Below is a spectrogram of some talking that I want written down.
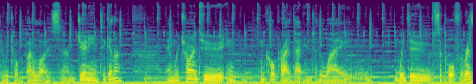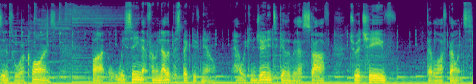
that we talk about a lot is um, journeying together, and we're trying to in, incorporate that into the way we do support for residents or our clients. But we're seeing that from another perspective now, how we can journey together with our staff to achieve that life balance.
